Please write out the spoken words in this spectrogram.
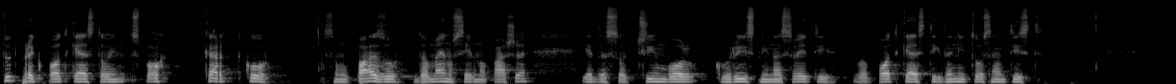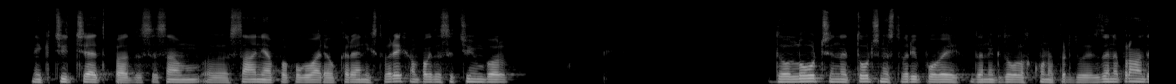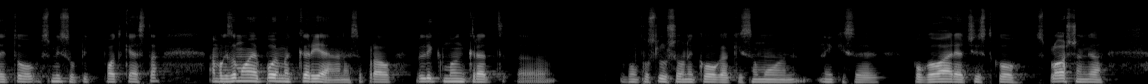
tudi preko podcastov. In sploh kar tako sem opazil, da meni osebno paše, je, da so čim bolj koristni na svetu v podcastih, da ni to samo tisti. Nek čit, pa da se sam uh, sanja, pa pogovarja o karenih stvareh, ampak da se čim bolj določene, točne stvari pove, da nekdo lahko napreduje. Zdaj ne pravim, da je to smisel podcasta, ampak za moje pojme, kar je. Se pravi, veliko manjkrat uh, bom poslušal nekoga, ki samo nekaj se pogovarja, čistko splošnega,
